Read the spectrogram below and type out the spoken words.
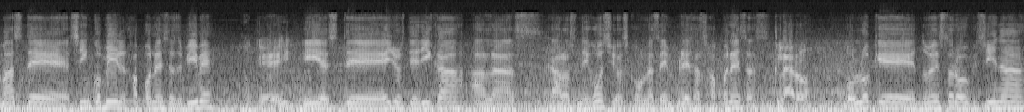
más de 5.000 japoneses viven Ok, y este, ellos dedican a, las, a los negocios con las empresas japonesas. Claro. por lo que nuestra oficina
